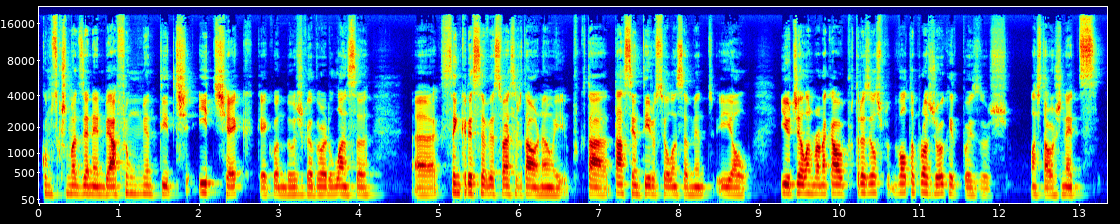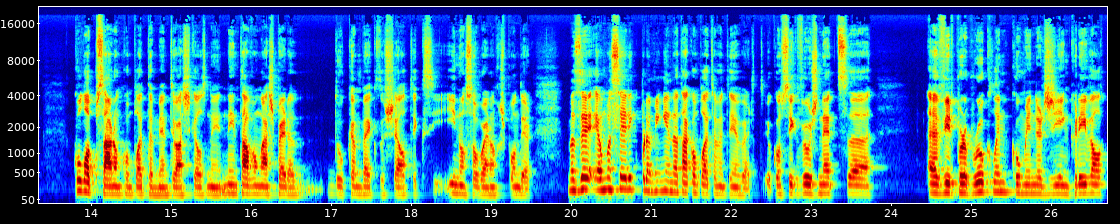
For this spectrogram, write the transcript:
como se costuma dizer na NBA, foi um momento de hit check, que é quando o jogador lança uh, sem querer saber se vai acertar ou não, e, porque está tá a sentir o seu lançamento e ele e o Jalen Brown acaba por trazê-los de volta para o jogo e depois os, lá está, os Nets colapsaram completamente. Eu acho que eles nem estavam à espera do comeback dos Celtics e, e não souberam responder. Mas é, é, uma série que para mim ainda está completamente em aberto. Eu consigo ver os Nets a, a vir para Brooklyn com uma energia incrível,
